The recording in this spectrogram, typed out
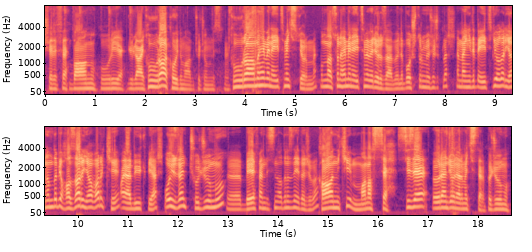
Şerife, Banu, Huriye, Gülay, Tuğra koydum abi çocuğumun ismini. Tuğra'mı hemen eğitmek istiyorum ben. Bundan sonra hemen eğitime veriyoruz abi. Böyle boş durmuyor çocuklar. Hemen gidip eğitiliyorlar. Yanımda bir Hazarya var ki baya büyük bir yer. O yüzden çocuğumu e, beyefendisinin adınız neydi acaba? Kaan 2 Manasseh. Size öğrenci önermek isterim çocuğumu.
